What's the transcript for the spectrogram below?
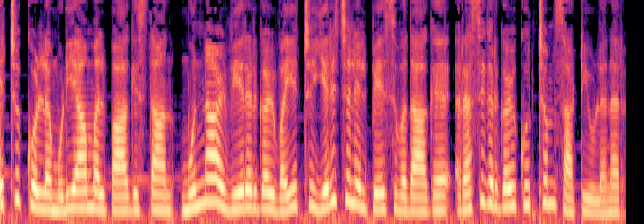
ஏற்றுக்கொள்ள முடியாமல் பாகிஸ்தான் முன்னாள் வீரர்கள் வயிற்று எரிச்சலில் பேசுவதாக ரசிகர்கள் குற்றம் சாட்டியுள்ளனர்.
